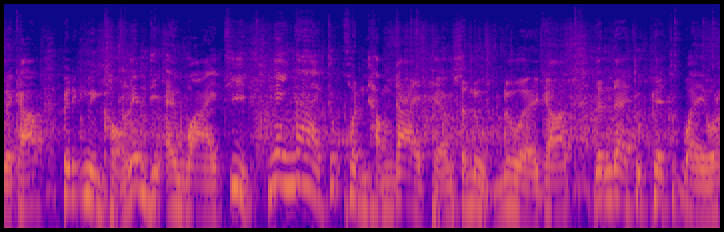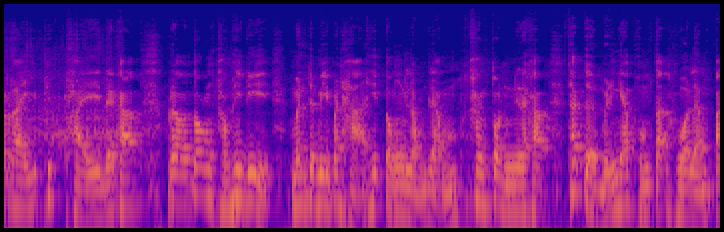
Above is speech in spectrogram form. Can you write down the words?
เลยครับ เป็นอีกหนึ่งของเล่น DIY ที่ง่ายๆ ทุกคนทำได้แถมสนุกด้วยครับ เล่นได้ทุกเพศทุกวัยไร้พิษภัยนะครับ เราต้องทำให้ดี มันจะมีปัญหาที่ตรงแหลมๆ ข้างต้นนี่นะครับ ถ้าเกิดเหมือนอย่างเงี้ยผมตัดหัวแหลมไป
